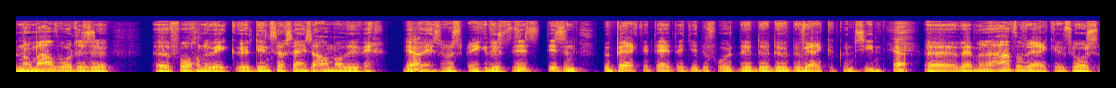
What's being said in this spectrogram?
normaal worden ze eh, volgende week eh, dinsdag zijn ze allemaal weer weg. Bij Ja. wijze van spreken. Dus het is, het is een beperkte tijd dat je de, voor, de, de, de, de werken kunt zien. Ja. Eh, we hebben een aantal werken, zoals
